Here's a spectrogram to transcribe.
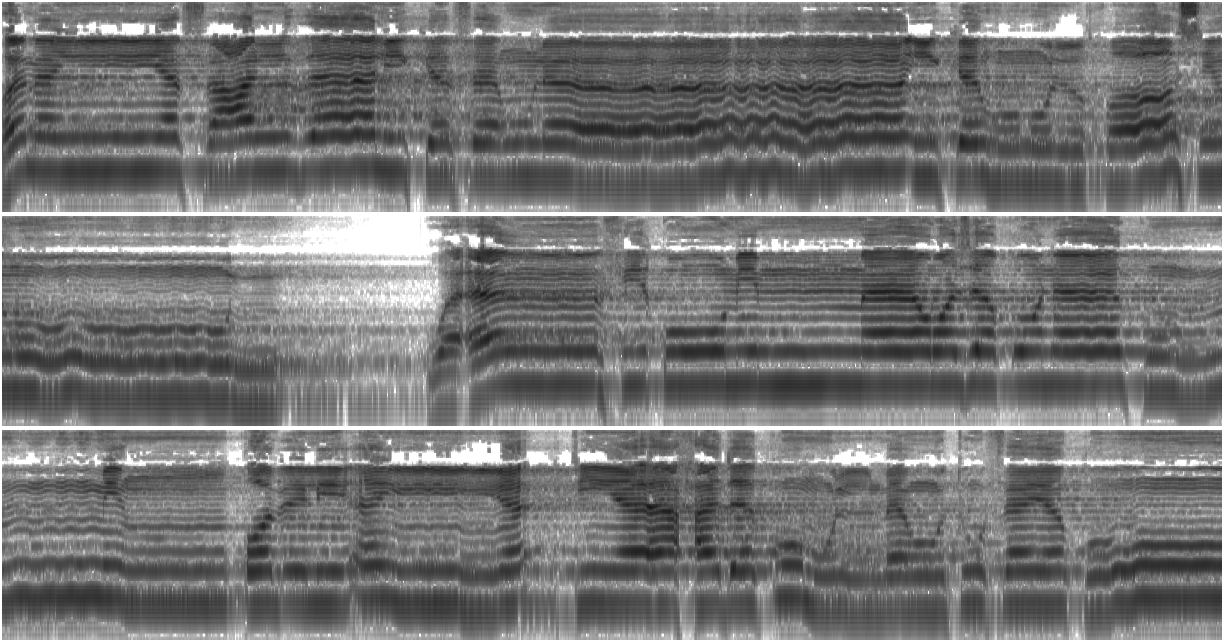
ومن يفعل ذلك فأولئك هم الخاسرون. وأنفقوا مما رزقناكم من قبل أن يأتي أحدكم الموت فيقول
